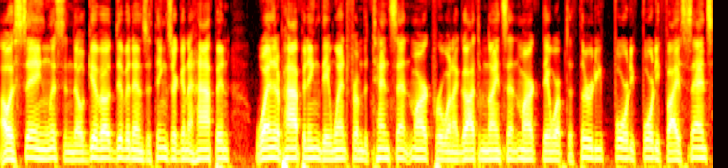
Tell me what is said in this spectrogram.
I was saying, listen, they'll give out dividends. The things are going to happen. What ended up happening? They went from the 10 cent mark for when I got them 9 cent mark. They were up to 30, 40, 45 cents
